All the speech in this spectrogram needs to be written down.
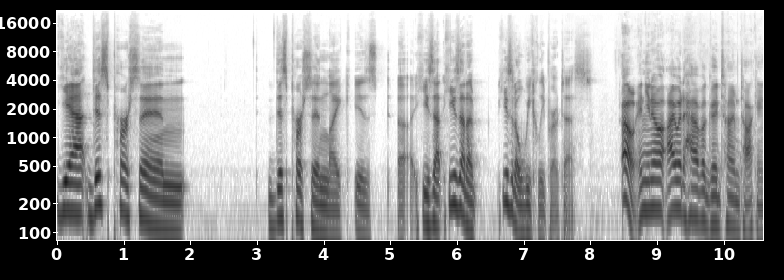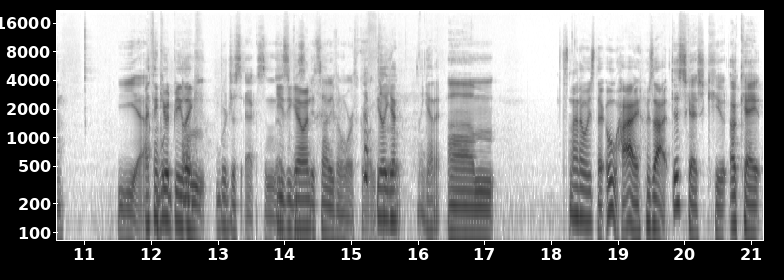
Yeah, this person, this person like is uh, he's at he's at a he's at a weekly protest. Oh, and you know, I would have a good time talking. Yeah, I think it would be, like, um, we're just X and easy going. It's, not even worth going. I Feel through. you. I get it. Um, It's not always there. Oh, hi. Who's that? this guy's cute. Okay,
